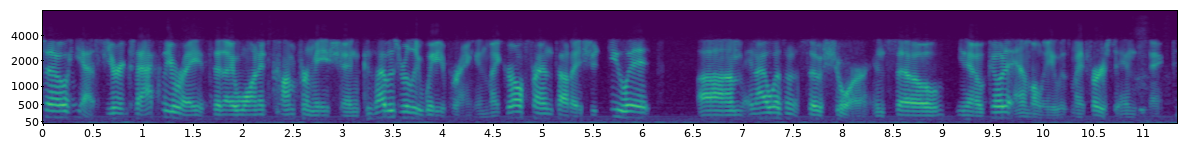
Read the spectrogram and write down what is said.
So yes, you're exactly right that I wanted confirmation because I was really wavering, and my girlfriend thought I should do it, um, and I wasn't so sure. And so, you know, go to Emily was my first instinct.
